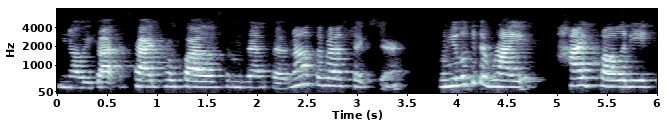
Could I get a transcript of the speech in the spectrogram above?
you know, we've got the side profile of some of them, so not the best picture. When you look at the right, high quality,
